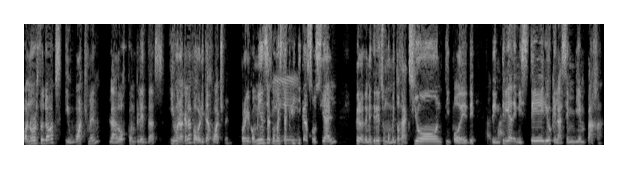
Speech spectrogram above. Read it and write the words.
Unorthodox y Watchmen, las dos completas. Y bueno, acá la favorita es Watchmen, porque comienza como Sí. esta crítica social, pero también tiene sus momentos de acción, tipo de, de- de intriga, de misterio, que la hacen bien paja.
